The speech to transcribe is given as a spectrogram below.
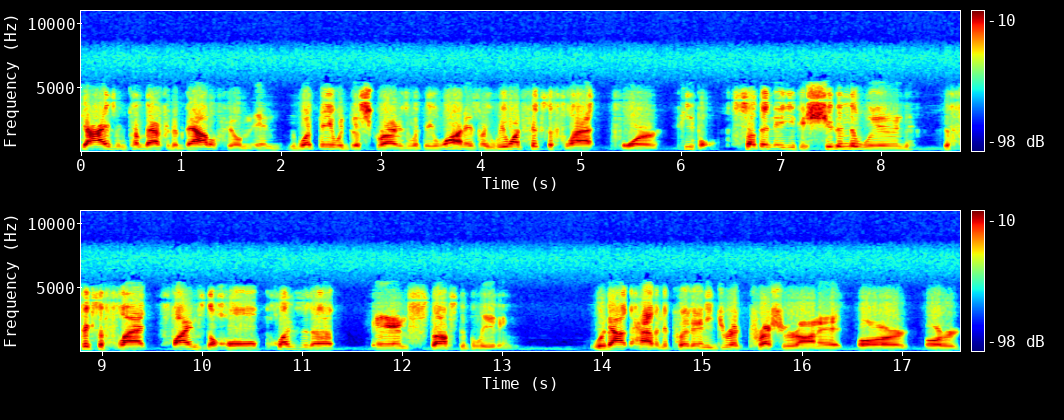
Guys would come back from the battlefield, and what they would describe as what they want is like, we want fix a flat for people. Something that you can shoot in the wound, the fix a flat finds the hole, plugs it up, and stops the bleeding without having to put any direct pressure on it or or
